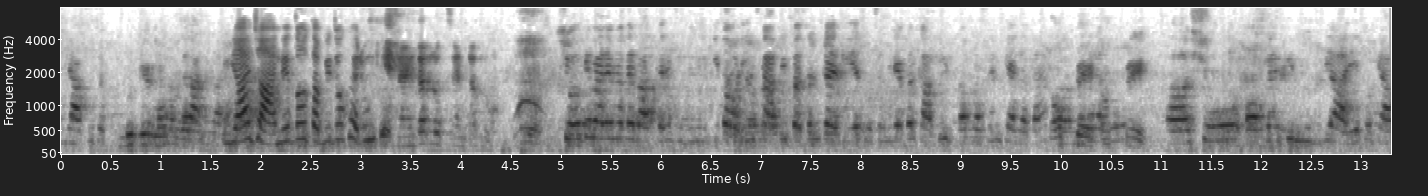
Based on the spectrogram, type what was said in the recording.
क्या कुछ नज़र यार जाने तो तभी तो करूँगी शो के बारे में अगर बात करें की तो ऑडियंस काफ़ी पसंद कर रही है सोशल मीडिया पर काफ़ी पसंद किया जाता है। शो ऑफ़र की न्यूज़ भी आ रही है तो क्या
